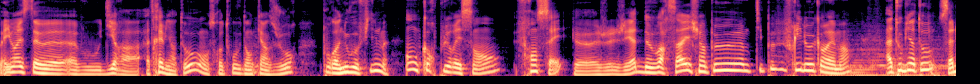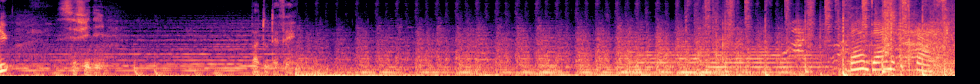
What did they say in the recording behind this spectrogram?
Bah, il me reste à, à vous dire à, à très bientôt. On se retrouve dans 15 jours pour un nouveau film encore plus récent, français. Euh, J'ai hâte de voir ça et je suis un peu, un petit peu frileux quand même. Hein. À tout bientôt, salut. C'est fini. Pas tout à fait. Van Damme Express.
